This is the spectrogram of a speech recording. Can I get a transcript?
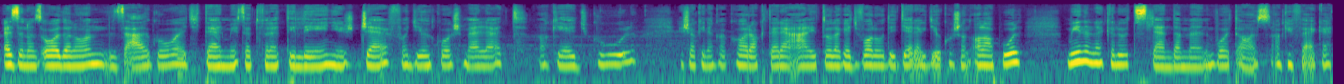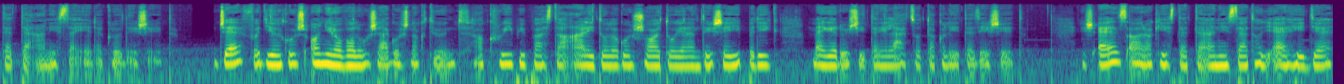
Ezen az oldalon Zálgó egy természetfeletti lény, és Jeff a gyilkos mellett, aki egy ghoul, és akinek a karaktere állítólag egy valódi gyerekgyilkoson alapul, mindenek előtt Slenderman volt az, aki felkeltette Anissa érdeklődését. Jeff, a gyilkos annyira valóságosnak tűnt, a creepypasta állítólagos sajtójelentései pedig megerősíteni látszottak a létezését. És ez arra késztette Anissát, hogy elhiggye,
